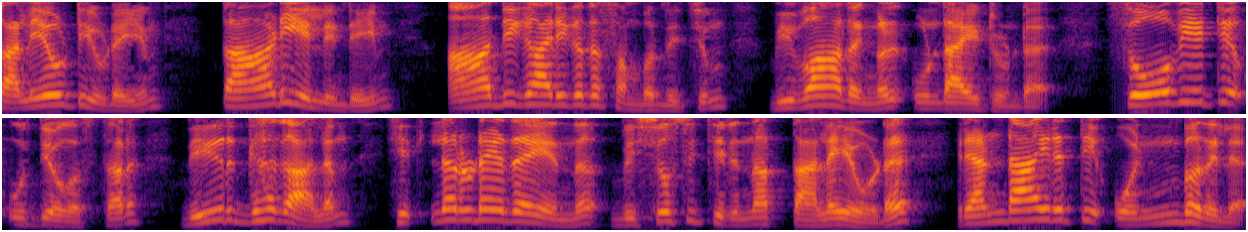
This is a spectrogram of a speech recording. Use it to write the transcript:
തലയോട്ടിയുടെയും താടിയെല്ലിന്റെയും ആധികാരികത സംബന്ധിച്ചും വിവാദങ്ങൾ ഉണ്ടായിട്ടുണ്ട്. സോവിയറ്റ് ഉദ്യോഗസ്ഥർ ദീർഘകാലം ഹിറ്റ്ലറുടേതെന്ന് വിശ്വസിച്ചിരുന്ന തലയോട് രണ്ടായിരത്തി ഒൻപതിൽ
